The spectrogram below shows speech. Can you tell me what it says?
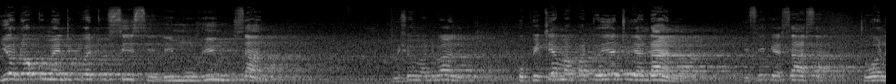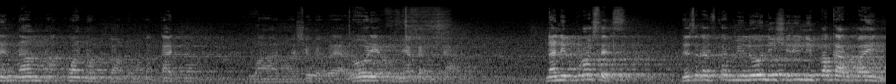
Hiyo document kwetu sisi ni muhimu sana, Mheshimiwa Madiwani, kupitia mapato yetu ya ndani, ifike sasa tuone namna kuwa na mpango mkakati wa halmashauri ya wilaya ya Rorya kwa miaka mitano, na ni process inaweza kufika milioni ishirini mpaka arobaini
